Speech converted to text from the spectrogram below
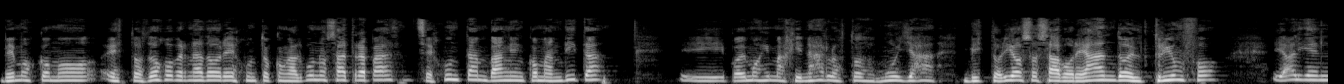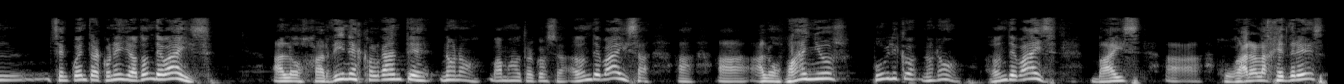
vemos como estos dos gobernadores junto con algunos sátrapas se juntan, van en comandita y podemos imaginarlos todos muy ya victoriosos, saboreando el triunfo y alguien se encuentra con ellos. ¿A dónde vais? ¿A los jardines colgantes? No, no, vamos a otra cosa. ¿A dónde vais? ¿A, a, a los baños públicos? No, no. ¿A dónde vais? ¿Vais a jugar al ajedrez?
